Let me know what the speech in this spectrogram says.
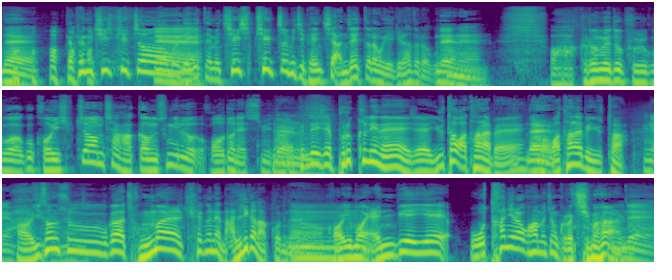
네. 그러니까 평균 77점을 네. 내기 때문에 77점이지 벤치에 앉아 있다라고 얘기를 하더라고요. 네네. 음. 와, 그럼에도 불구하고 거의 10점 차 가까운 승리를 얻어냈습니다. 네, 근데 이제 브루클린에 이제 유타 와타나베, 네. 어, 와타나베 유타. 네. 어, 이 선수가 정말 최근에 난리가 났거든요. 음. 거의 뭐 NBA의 5탄이라고 하면 좀 그렇지만 네.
